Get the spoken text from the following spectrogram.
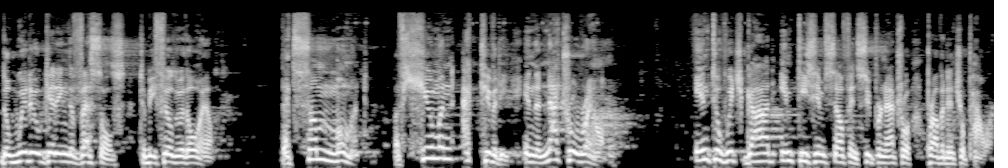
the widow getting the vessels to be filled with oil. That some moment of human activity in the natural realm into which God empties himself in supernatural providential power.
